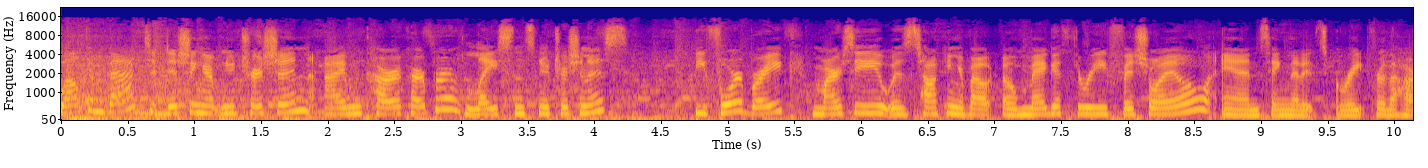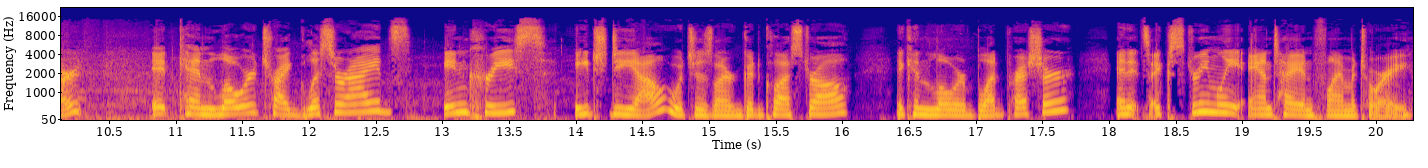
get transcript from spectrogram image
Welcome back to Dishing Up Nutrition. I'm Kara Carper, licensed nutritionist. Before break, Marcy was talking about omega 3 fish oil and saying that it's great for the heart. It can lower triglycerides, increase HDL, which is our good cholesterol. It can lower blood pressure, and it's extremely anti inflammatory.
